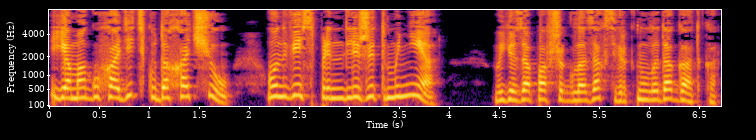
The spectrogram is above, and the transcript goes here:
Я могу ходить, куда хочу. Он весь принадлежит мне». В ее запавших глазах сверкнула догадка.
